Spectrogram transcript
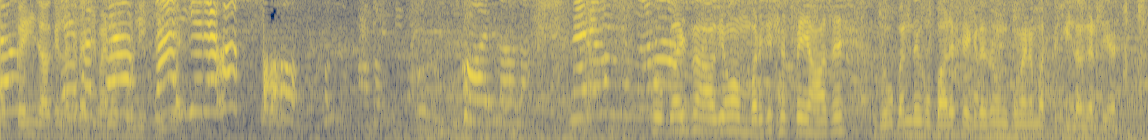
अब कहीं जाके लग रहा है कि मैंने होली खेली है। सो गाइस मैं आ गया हूँ अंबर के छत पे यहाँ से। जो बंदे गुब्बारे फेंक रहे थे उनको मैंने मस्त गीला कर दिया है।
